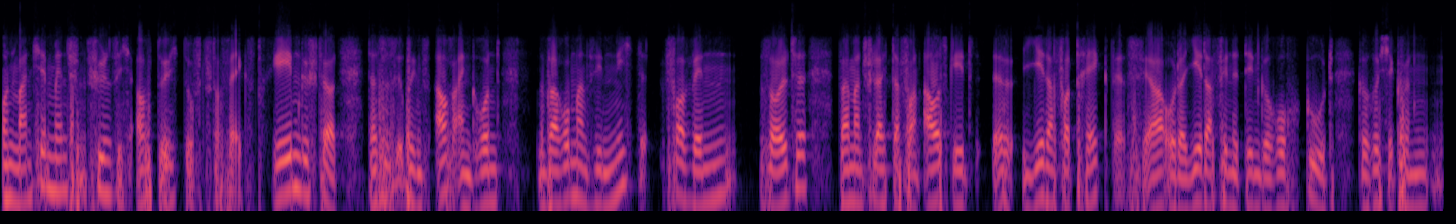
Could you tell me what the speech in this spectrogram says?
Und manche Menschen fühlen sich auch durch Duftstoffe extrem gestört. Das ist übrigens auch ein Grund, warum man sie nicht verwenden sollte, weil man vielleicht davon ausgeht, äh, jeder verträgt es, ja, oder jeder findet den Geruch gut. Gerüche können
